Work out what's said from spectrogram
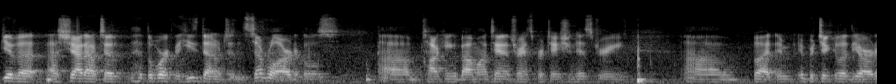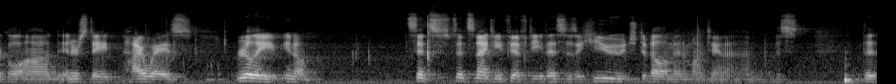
give a, a, shout out to the work that he's done, which is in several articles um, talking about Montana transportation history, um, but in, in, particular the article on interstate highways. Really, you know, since since 1950, this is a huge development in Montana. Um, this the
